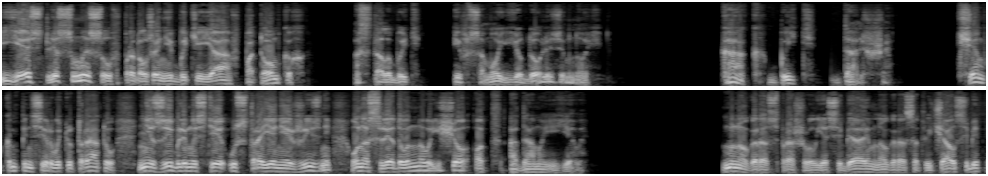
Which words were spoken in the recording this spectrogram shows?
есть ли смысл в продолжении бытия, в потомках, а стало быть, и в самой ее доле земной. Как быть дальше? Чем компенсировать утрату незыблемости устроения жизни, унаследованного еще от Адама и Евы? Много раз спрашивал я себя и много раз отвечал себе.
